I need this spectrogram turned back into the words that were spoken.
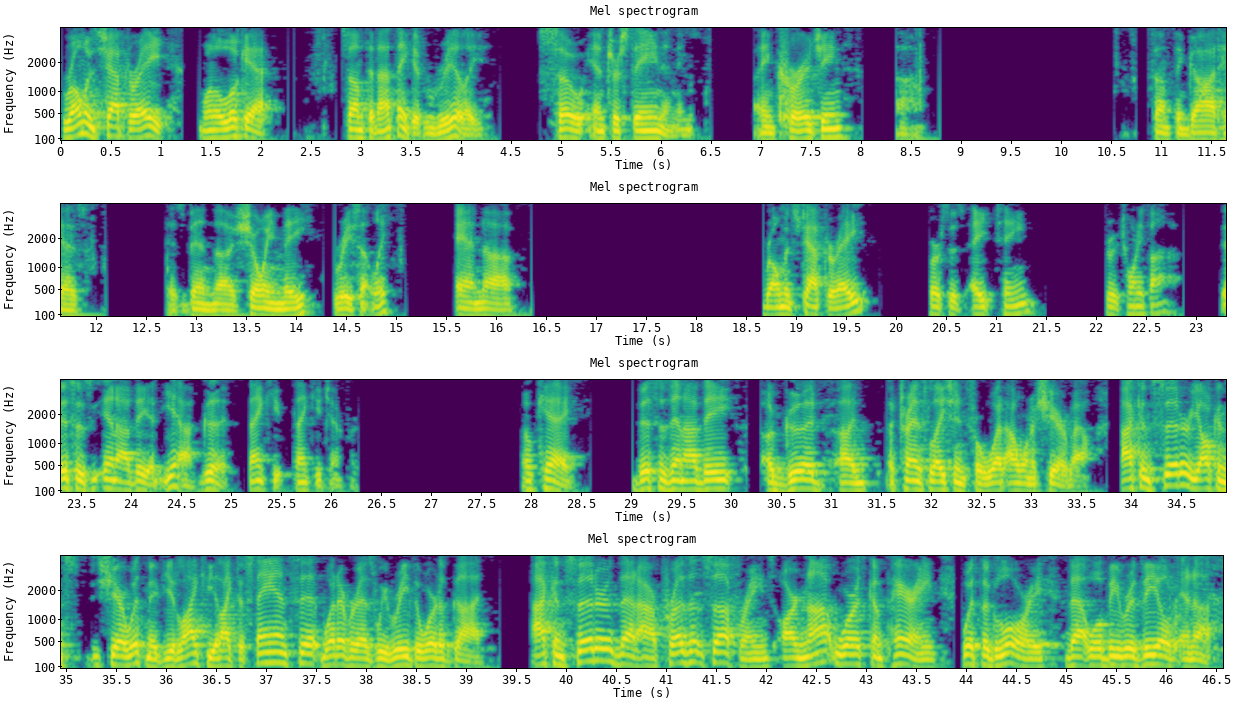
Romans chapter 8, I want to look at something I think is really so interesting and encouraging. Uh, something God has has been uh, showing me recently, and uh, Romans chapter eight, verses eighteen through twenty-five. This is NIV. Yeah, good. Thank you. Thank you, Jennifer. Okay, this is NIV, a good uh, a translation for what I want to share about. I consider, y'all can share with me if you like, you like to stand, sit, whatever, as we read the Word of God. I consider that our present sufferings are not worth comparing with the glory that will be revealed in us.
